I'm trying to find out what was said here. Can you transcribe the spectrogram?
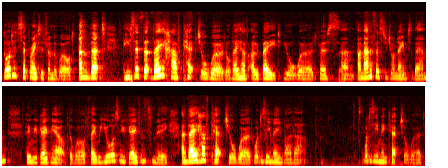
God had separated from the world, and that he said that they have kept your word, or they have obeyed your word. Verse: um, I manifested your name to them, whom you gave me out of the world. They were yours, and you gave them to me, and they have kept your word. What does he mean by that? What does he mean, kept your word?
